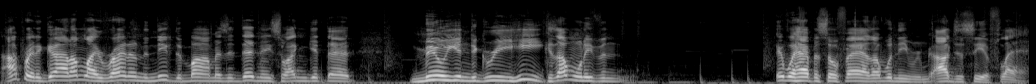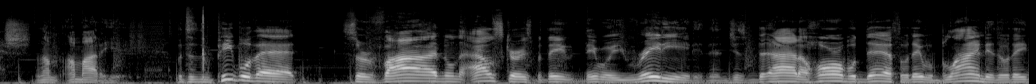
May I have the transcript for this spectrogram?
I pray to God I'm like right underneath the bomb as it detonates so I can get that million degree heat because I won't even. It would happen so fast I wouldn't even. I'll just see a flash and I'm I'm out of here. But to the people that survived on the outskirts, but they they were irradiated and just died a horrible death, or they were blinded, or they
